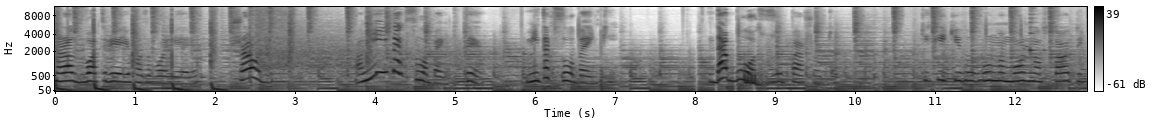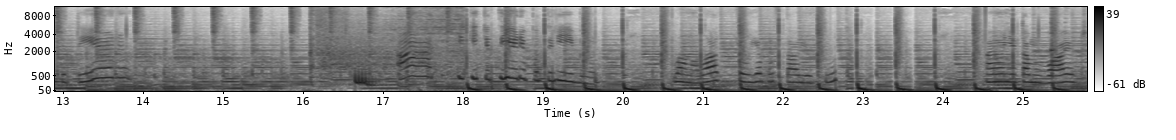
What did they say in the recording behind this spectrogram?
На раз-два-три його завалили. Ще один. А мені і так слабенький, ти. Мені так слабенький. Де бос з першого то? Тільки ті гуми можна ставити чотири. А, тільки чотири потрібно. Ладно, ладно, я поставлю тут. А вони там валять.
